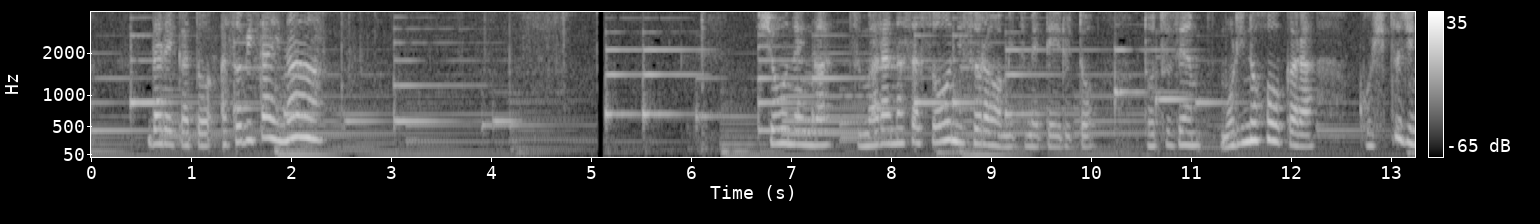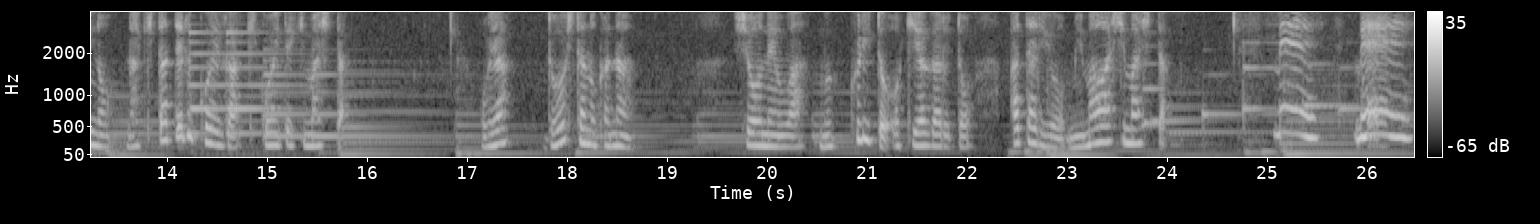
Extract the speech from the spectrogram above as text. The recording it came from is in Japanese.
誰かと遊びたいな。少年がつまらなさそうに空を見つめていると突然森の方から子羊の泣きたてる声が聞こえてきました。おやどうしたのかな。少年はむっくりと起き上がると辺りを見回しました。めえめえ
